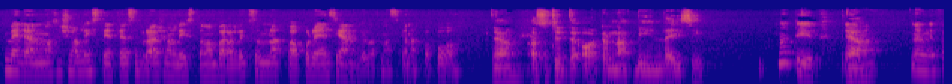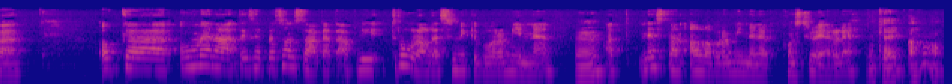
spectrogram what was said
Medan man som journalist inte är så bra journalist om man bara liksom nappar på det ens hjärna vill att man ska nappa på. Ja, alltså typ the art of not being lazy. Nå typ, ja. Ja. Ungefär. Och eh, hon menar till exempel en sån sak att, att vi tror alldeles för mycket på våra minnen. Mm. Att nästan alla våra minnen är konstruerade. Aha.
